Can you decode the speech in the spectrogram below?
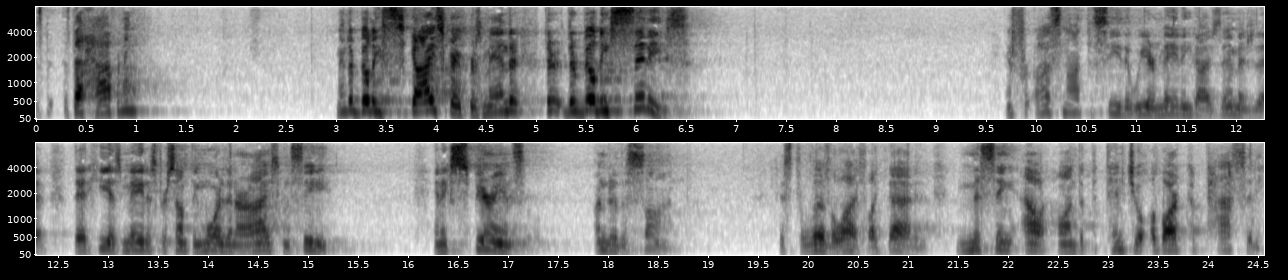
is, th- is that happening? Man, they're building skyscrapers, man. They're, they're, they're building cities. And for us not to see that we are made in God's image, that, that He has made us for something more than our eyes can see and experience under the sun is to live a life like that, missing out on the potential of our capacity.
